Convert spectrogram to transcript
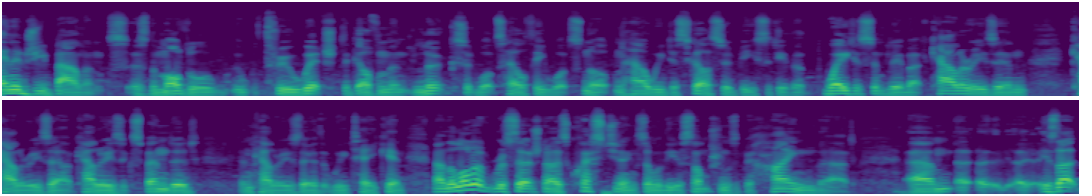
energy balance as the model through which the government looks at what's healthy, what's not, and how we discuss obesity. That weight is simply about calories in, calories out, calories expended, and calories though that we take in. Now, a lot of research now is questioning some of the assumptions behind that. Um, uh, uh is that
